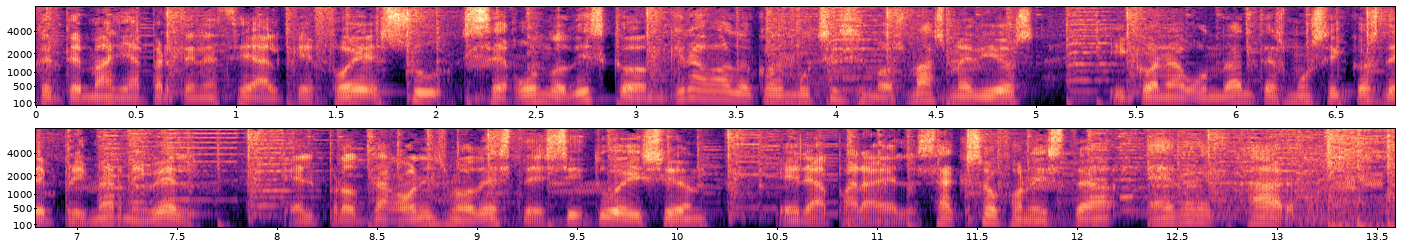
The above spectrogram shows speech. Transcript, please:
Este tema ya pertenece al que fue su segundo disco, grabado con muchísimos más medios y con abundantes músicos de primer nivel. El protagonismo de este Situation era para el saxofonista Everett Hart.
